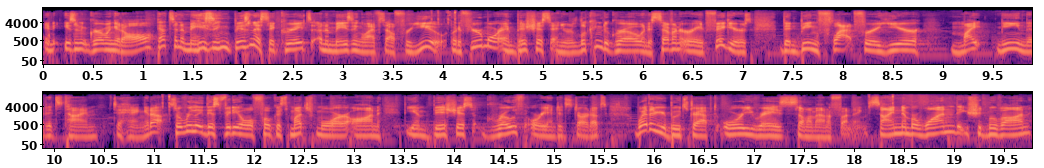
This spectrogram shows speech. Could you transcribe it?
and isn't growing at all, that's an amazing business. It creates an amazing lifestyle for you. But if you're more ambitious and you're looking to grow into seven or eight figures, then being flat for a year might mean that it's time to hang it up. So, really, this video will focus much more on the ambitious, growth oriented startups, whether you're bootstrapped or you raise some amount of funding. Sign number one that you should move on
